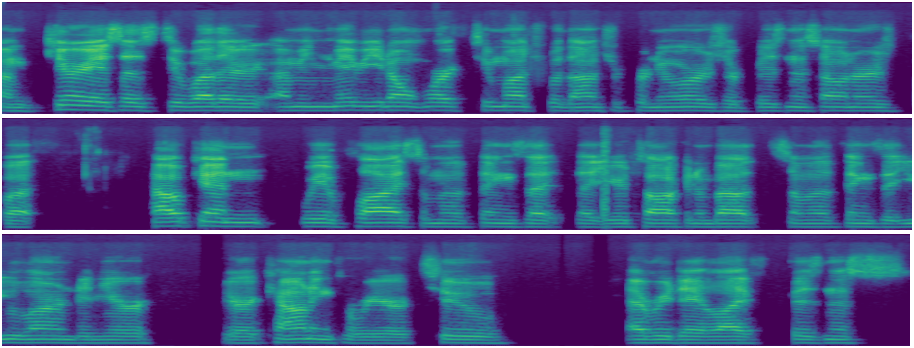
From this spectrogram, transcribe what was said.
i'm curious as to whether i mean maybe you don't work too much with entrepreneurs or business owners but how can we apply some of the things that that you're talking about some of the things that you learned in your your accounting career to everyday life, business,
